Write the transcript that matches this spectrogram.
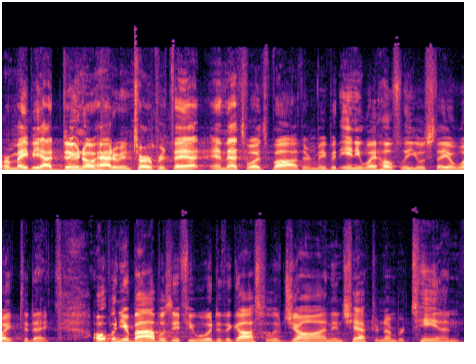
or maybe I do know how to interpret that, and that's what's bothering me. But anyway, hopefully you'll stay awake today. Open your Bibles, if you would, to the Gospel of John in chapter number 10.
